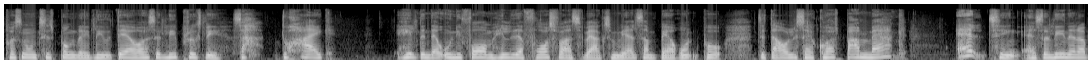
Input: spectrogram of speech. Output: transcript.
på sådan nogle tidspunkter i livet, det er også, at lige pludselig, så du har ikke hele den der uniform, hele det der forsvarsværk, som vi alle sammen bærer rundt på til daglig, så jeg kunne også bare mærke alting, altså lige netop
